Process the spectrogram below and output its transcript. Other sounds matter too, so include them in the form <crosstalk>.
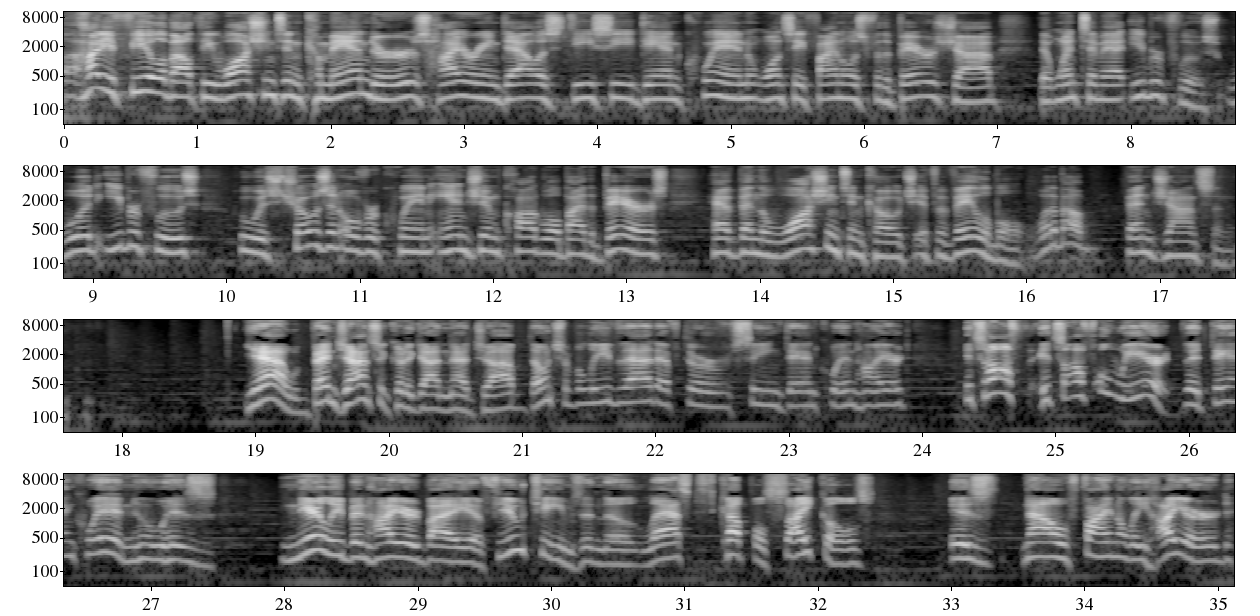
Uh, how do you feel about the Washington Commanders hiring Dallas DC Dan Quinn, once a finalist for the Bears job, that went to Matt Eberflus? Would Eberflus, who was chosen over Quinn and Jim Caldwell by the Bears, have been the Washington coach if available? What about Ben Johnson? Yeah, Ben Johnson could have gotten that job. Don't you believe that after seeing Dan Quinn hired? It's off. It's awful weird that Dan Quinn, who has nearly been hired by a few teams in the last couple cycles, is now finally hired,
